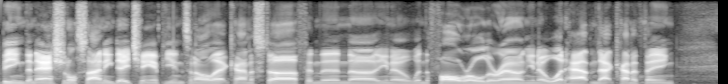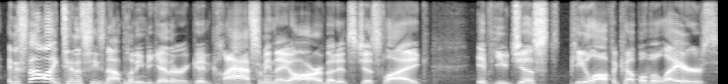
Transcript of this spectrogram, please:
being the national signing day champions and all that kind of stuff, and then uh, you know when the fall rolled around, you know what happened, that kind of thing. And it's not like Tennessee's not putting together a good class. I mean they are, but it's just like if you just peel off a couple of the layers,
